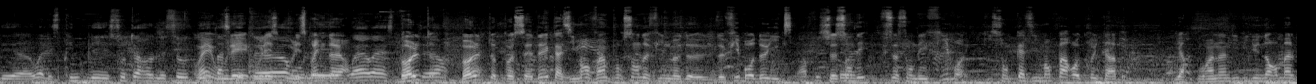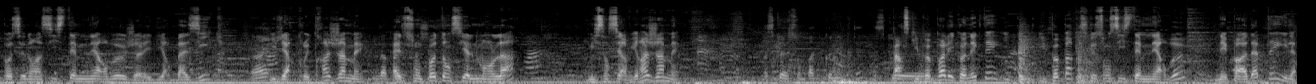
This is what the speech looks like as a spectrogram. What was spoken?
les, euh, ouais, les, sprint, les sauteurs, les sauteurs, ouais, ou, les, ou, les, sprinters. Ouais, ouais, Bolt, Bolt possédait quasiment 20% de, films de, de, fibres de X. Ce sont, des, ce sont des fibres qui sont quasiment pas recrutables. Pour un individu normal possédant un système nerveux, j'allais dire basique, il les recrutera jamais. Elles sont potentiellement là, mais il s'en servira jamais. Parce qu'elles ne sont pas connectées Parce, qu'il ne peut pas les connecter. Il peut, il peut pas parce que son système nerveux n'est pas adapté. Il a,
